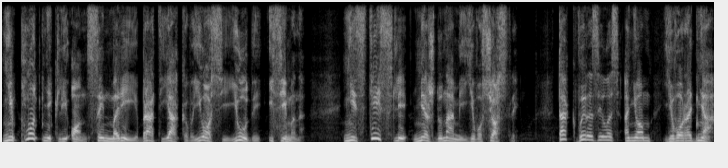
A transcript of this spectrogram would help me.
Не плотник ли он, сын Марии, брат Якова, Иосии, Иуды и Симона? Не здесь ли между нами его сестры? Так выразилась о нем его родня.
